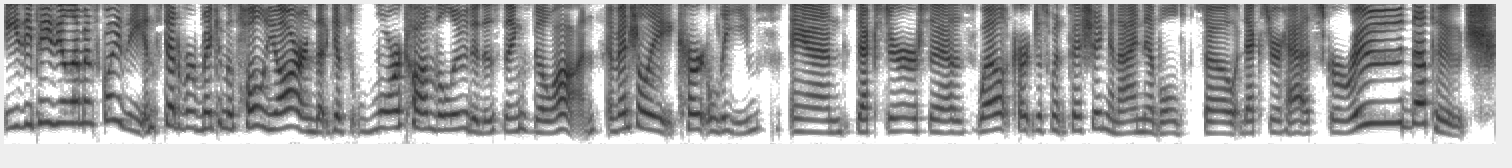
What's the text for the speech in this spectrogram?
easy peasy lemon squeezy. Instead, we're making this whole yarn that gets more convoluted as things things go on. Eventually, Kurt leaves, and Dexter says, Well, Kurt just went fishing and I nibbled. So Dexter has screwed the pooch.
